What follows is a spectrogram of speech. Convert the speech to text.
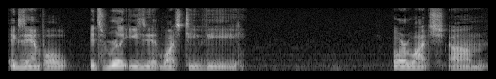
example it's really easy to watch tv or watch um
